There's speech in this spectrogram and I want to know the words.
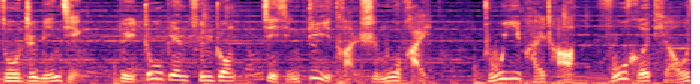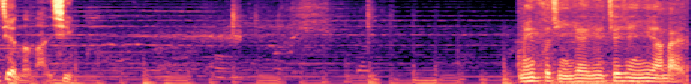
组织民警对周边村庄进行地毯式摸排，逐一排查符合条件的男性。名副警员也接近一两百人，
